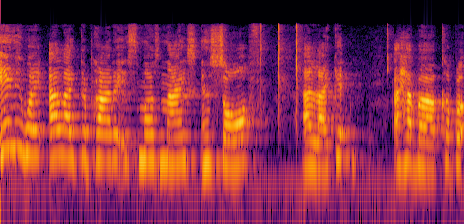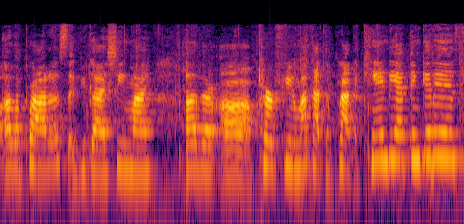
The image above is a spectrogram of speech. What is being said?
Anyway, I like the Prada. It smells nice and soft. I like it. I have a couple other products. If you guys see my other uh, perfume, I got the Prada Candy, I think it is.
